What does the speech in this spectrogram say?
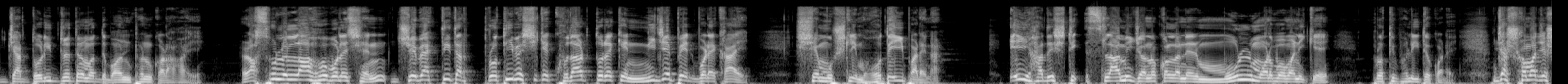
যা দরিদ্রদের মধ্যে বন্টন করা হয়। রাসূলুল্লাহ বলেছেন, যে ব্যক্তি তার প্রতিবেশীকে ক্ষুধার্ত রেখে নিজে পেট ভরে খায়, সে মুসলিম হতেই পারে না। এই হাদিসটি ইসলামী জনকল্যাণের মূল মর্মবাণীকে প্রতিফলিত করে, যা সমাজের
